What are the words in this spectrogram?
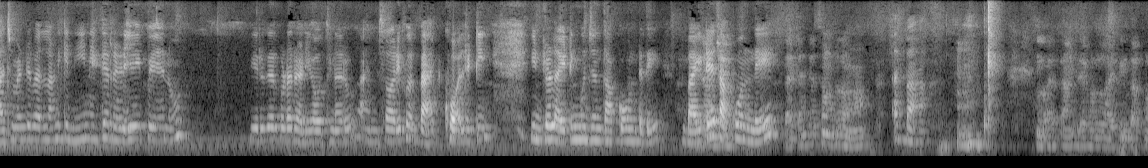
రాజమండ్రి వెళ్ళడానికి నేనైతే రెడీ అయిపోయాను. వీరు గారు కూడా రెడీ అవుతున్నారు. I'm sorry for bad quality ఇంట్లో లైటింగ్ కొంచెం తక్కువ ఉంటుంది. బయటే తక్కువ ఉంది. అబ్బా. లైటింగ్ తక్కువ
